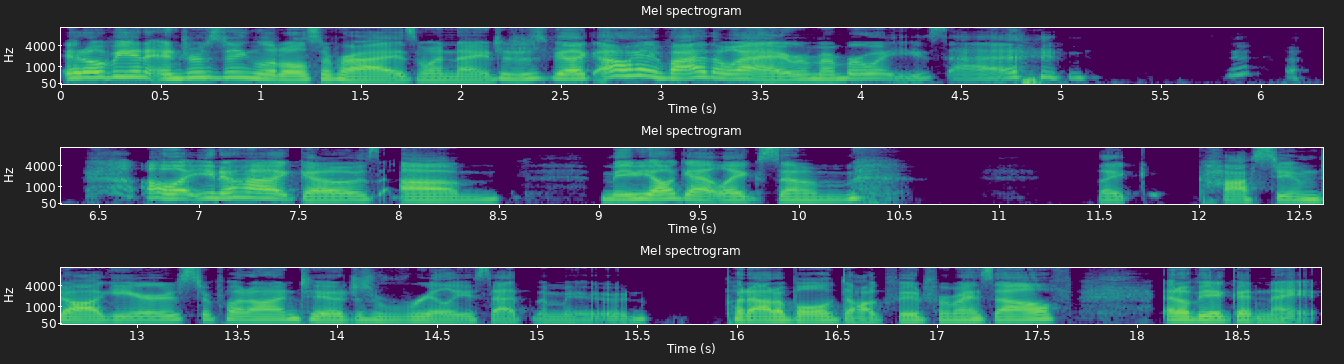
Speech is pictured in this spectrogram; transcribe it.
it'll be an interesting little surprise one night to just be like, "Oh, hey, by the way, remember what you said?" I'll let you know how it goes. Um maybe I'll get like some like costume dog ears to put on too, just really set the mood. Put out a bowl of dog food for myself. It'll be a good night.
